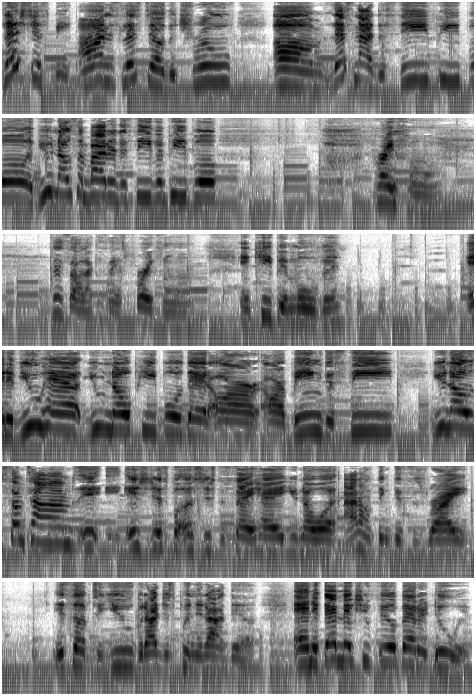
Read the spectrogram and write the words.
let's just be honest. Let's tell the truth. Um, let's not deceive people. If you know somebody deceiving people, pray for them. That's all I can say is pray for them and keep it moving. And if you have, you know, people that are are being deceived, you know, sometimes it, it's just for us just to say, hey, you know what? I don't think this is right. It's up to you, but I just putting it out there. And if that makes you feel better, do it.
